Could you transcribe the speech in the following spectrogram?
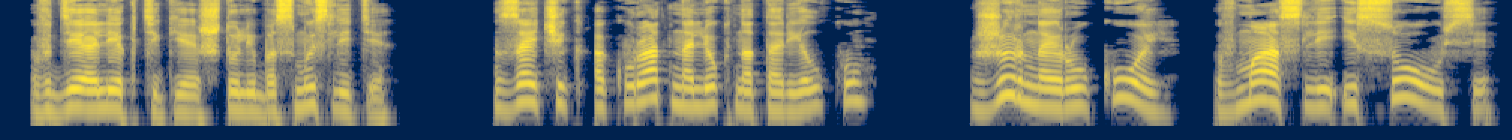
— в диалектике что-либо смыслите?» Зайчик аккуратно лег на тарелку. Жирной рукой, в масле и соусе,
